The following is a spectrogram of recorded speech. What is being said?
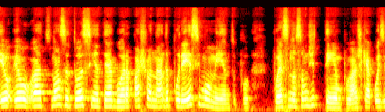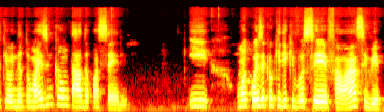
eu, eu, nossa, eu tô assim até agora apaixonada por esse momento, por, por essa noção de tempo. Eu acho que é a coisa que eu ainda tô mais encantada com a série. E uma coisa que eu queria que você falasse, Vi,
